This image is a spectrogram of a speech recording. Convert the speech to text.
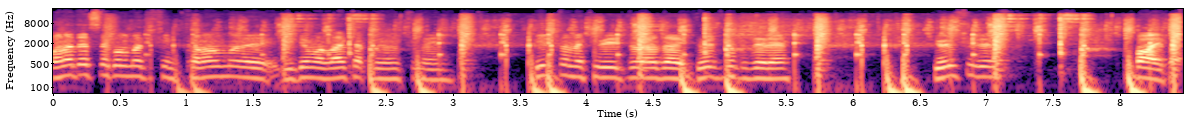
Bana destek olmak için kanalıma ve videoma like atmayı unutmayın. Bir sonraki videolarda görüşmek üzere. Görüşürüz. Bay bay.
